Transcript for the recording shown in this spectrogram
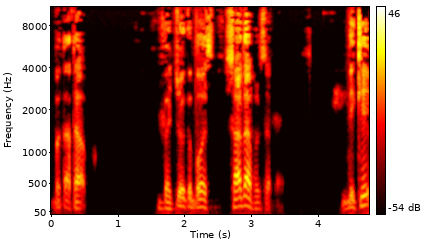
بتاتا آپ بچوں کا بہت سادہ فلسفہ ہے۔ دیکھیے،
